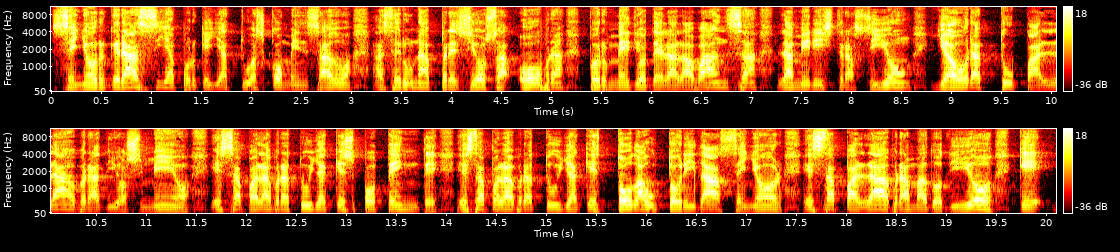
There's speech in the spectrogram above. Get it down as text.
Señor, gracias porque ya tú has comenzado a hacer una preciosa obra por medio de la alabanza, la administración y ahora tu palabra, Dios mío, esa palabra tuya que es potente, esa palabra tuya que es toda autoridad, Señor, esa palabra, amado Dios, que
